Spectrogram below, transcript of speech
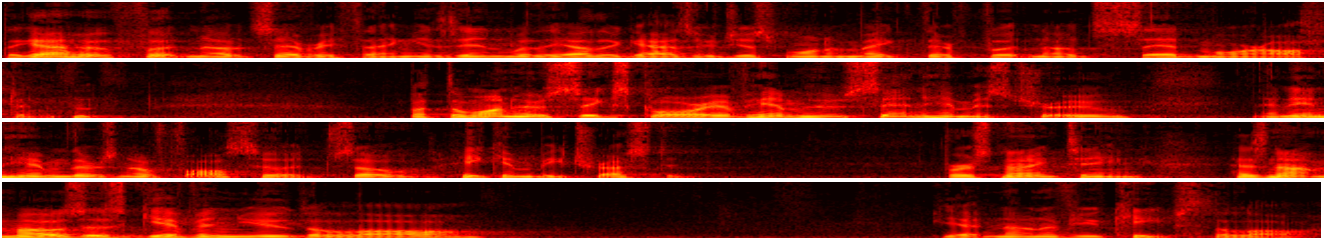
The guy who footnotes everything is in with the other guys who just want to make their footnotes said more often. but the one who seeks glory of him who sent him is true, and in him there's no falsehood, so he can be trusted. Verse 19 Has not Moses given you the law? Yet none of you keeps the law.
